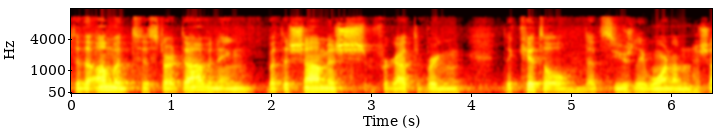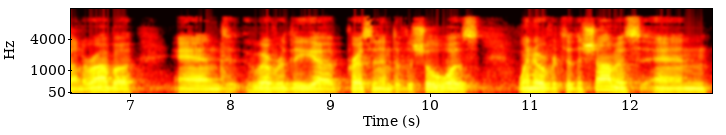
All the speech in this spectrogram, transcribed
to the Amud to start davening, but the Shamish forgot to bring the kittel that's usually worn on Hoshana Rabbah, and whoever the uh, president of the shul was went over to the Shamus and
